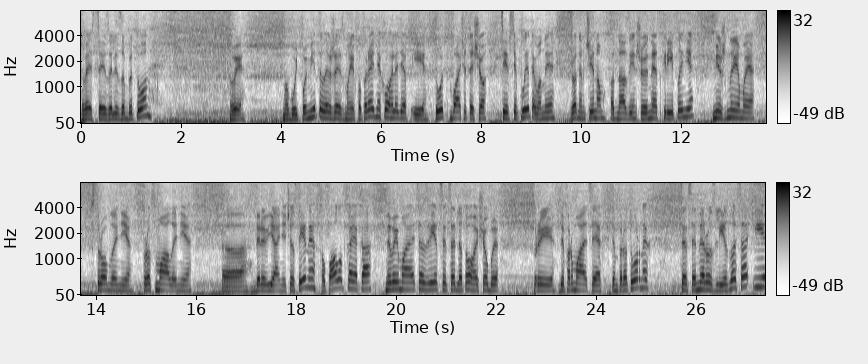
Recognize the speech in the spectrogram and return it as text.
весь цей залізобетон. Ви, мабуть, помітили вже з моїх попередніх оглядів. І тут бачите, що ці всі плити вони жодним чином одна з іншою не скріплені. Між ними встромлені, просмалені е, дерев'яні частини, опалубка, яка не виймається звідси. Це для того, щоб при деформаціях температурних це все не розлізлося. І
